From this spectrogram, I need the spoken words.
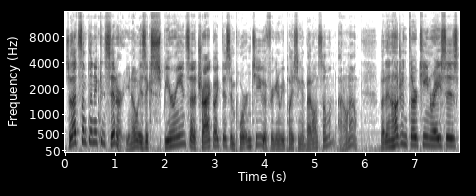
So that's something to consider. You know, is experience at a track like this important to you if you're going to be placing a bet on someone? I don't know. But in 113 races,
